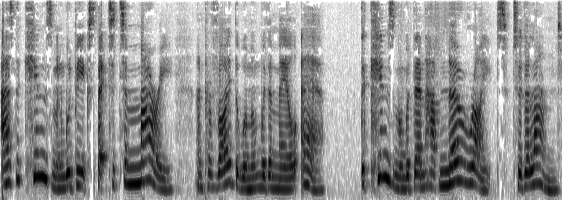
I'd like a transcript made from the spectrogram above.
as the kinsman would be expected to marry and provide the woman with a male heir. The kinsman would then have no right to the land.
